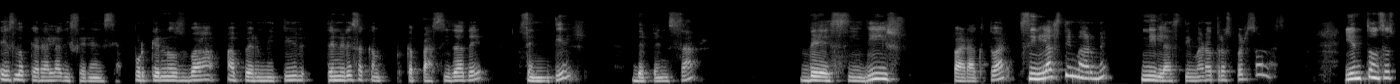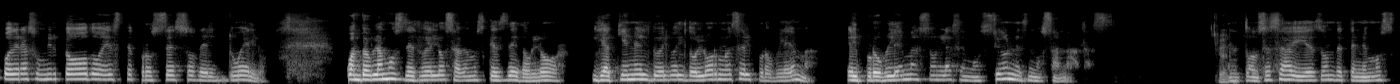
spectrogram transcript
es lo que hará la diferencia, porque nos va a permitir tener esa capacidad de sentir, de pensar, decidir para actuar sin lastimarme ni lastimar a otras personas. Y entonces poder asumir todo este proceso del duelo. Cuando hablamos de duelo sabemos que es de dolor. Y aquí en el duelo el dolor no es el problema. El problema son las emociones no sanadas. Entonces ahí es donde tenemos,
